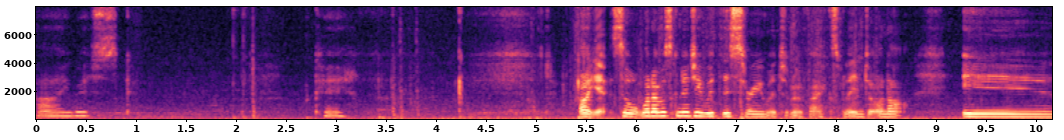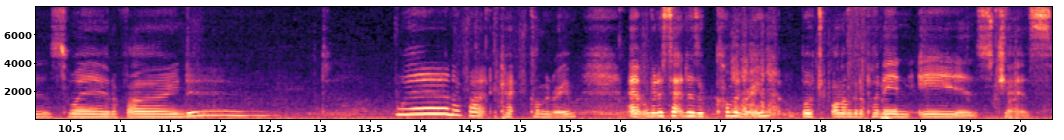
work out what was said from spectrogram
High risk. Okay. Oh yeah, so what I was going to do with this room, I don't know if I explained it or not, is when I find it. When I find okay, common room. Um, I'm going to set it as a common room, but all I'm going to put in is chairs.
